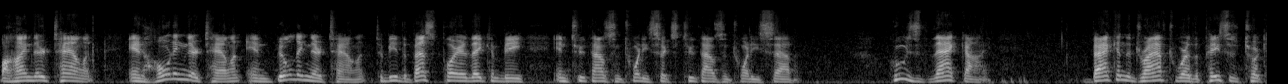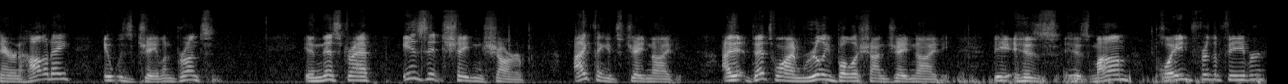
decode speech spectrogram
behind their talent and honing their talent and building their talent to be the best player they can be in 2026, 2027? Who's that guy? Back in the draft where the Pacers took Aaron Holiday, it was Jalen Brunson. In this draft, is it Shaedon Sharp? I think it's Jaden Ivey. I, that's why I'm really bullish on Jaden Ivey. The, his his mom played for the Fever.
